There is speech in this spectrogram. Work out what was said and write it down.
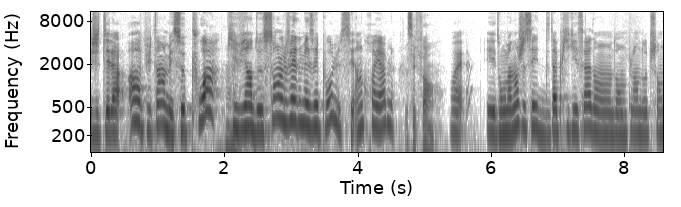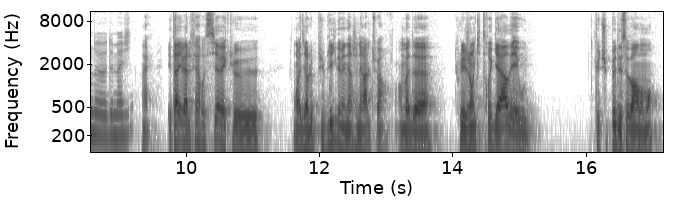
J'étais là, oh putain, mais ce poids qui vient de s'enlever de mes épaules, c'est incroyable. C'est fort. hein. Ouais. Et donc maintenant j'essaye d'appliquer ça dans, dans plein d'autres champs de, de ma vie. Et t'arrives à le faire aussi avec le, on va dire le public de manière générale, tu vois, en mode euh, tous les gens qui te regardent et où que tu peux décevoir un moment?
